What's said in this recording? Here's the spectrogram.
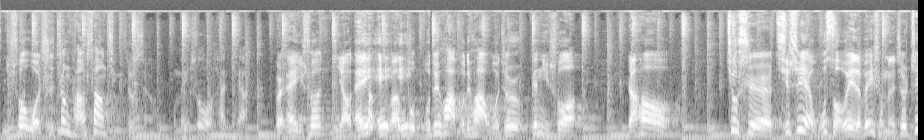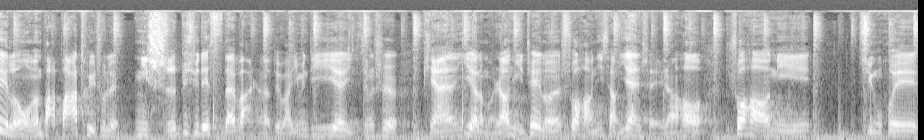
你说我是正常上井就行。我没说我悍跳。不是，哎，你说你要跳，呃不不对话不对话，我就是跟你说，然后就是其实也无所谓的，为什么呢？就是这一轮我们把八推出来，你十必须得死在晚上的，对吧？因为第一夜已经是平安夜了嘛。然后你这一轮说好你想验谁，然后说好你。警徽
